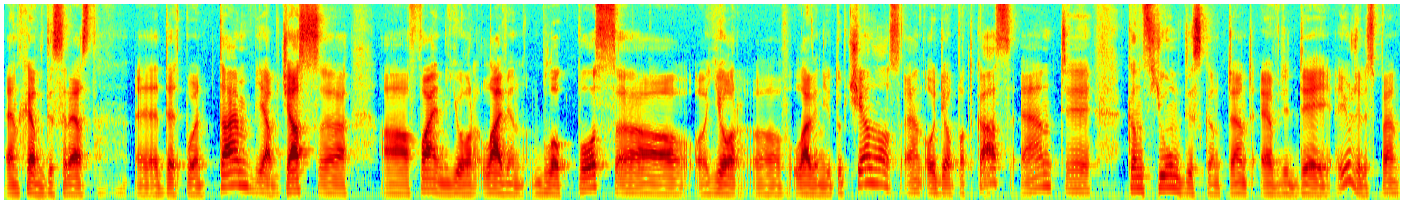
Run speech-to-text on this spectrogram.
and have this rest at that point in time. Yeah, just uh, uh, find your Livin blog posts, uh, your uh, Livin YouTube channels and audio podcasts and uh, consume this content every day. I usually spend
